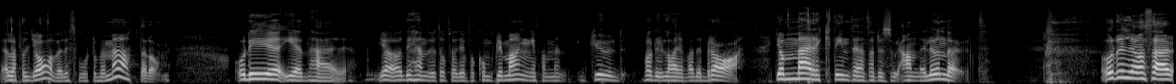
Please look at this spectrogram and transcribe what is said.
i alla fall jag har väldigt svårt att bemöta dem. Och det är den här, ja det händer rätt ofta att jag får komplimanger för men gud vad du lajvade bra. Jag märkte inte ens att du såg annorlunda ut. Och då blir man så här,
